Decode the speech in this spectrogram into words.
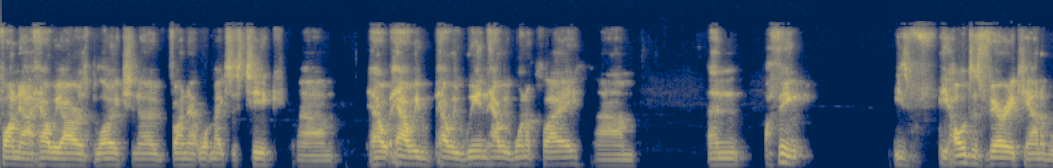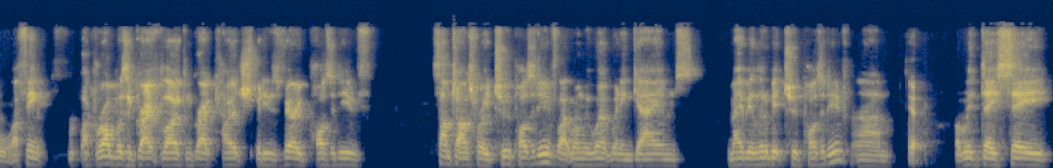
finding out how we are as blokes. You know, find out what makes us tick. Um, how how we how we win, how we want to play, um, and I think he's he holds us very accountable. I think like Rob was a great bloke and great coach, but he was very positive. Sometimes probably too positive. Like when we weren't winning games, maybe a little bit too positive. Um, yep. But with DC,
